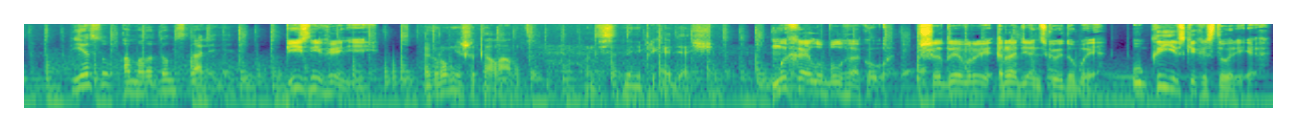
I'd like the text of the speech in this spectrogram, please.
пьесу о молодом Сталине. Пізні геній. Огромнейший талант. Он действительно неприходящий. Михайло Булгаков. Шедеври радянської доби у київських історіях.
